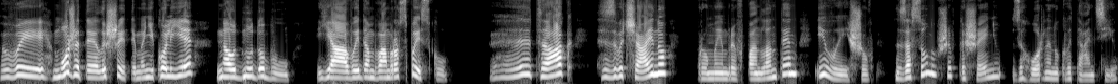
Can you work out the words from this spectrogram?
Ви можете лишити мені кольє на одну добу. Я видам вам розписку. Е, так, звичайно, промимрив пан Лантен і вийшов, засунувши в кишеню згорнену квитанцію.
